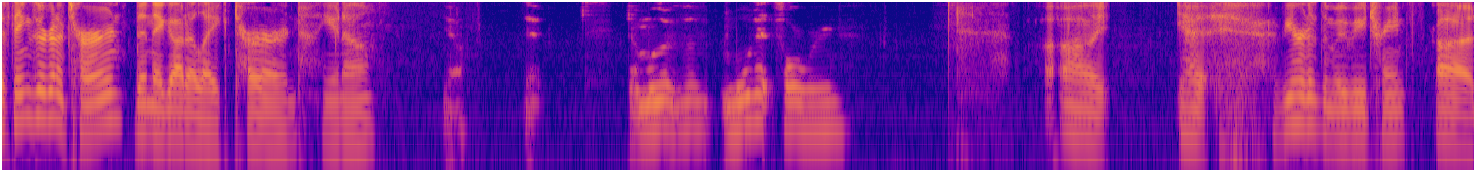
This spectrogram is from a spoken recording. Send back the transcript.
if things are gonna turn, then they gotta like turn, you know? Yeah. To move move it forward. Uh yeah. Have you heard of the movie Train uh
